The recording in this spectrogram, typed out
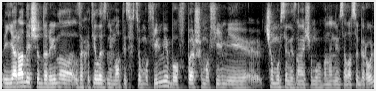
Я радий, що Дарина захотіла зніматись в цьому фільмі, бо в першому фільмі е, чомусь я не знаю, чому вона не взяла собі роль.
